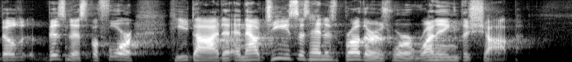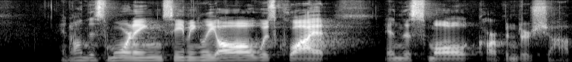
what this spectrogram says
build, business before he died. And now Jesus and his brothers were running the shop. And on this morning, seemingly all was quiet in this small carpenter's shop.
